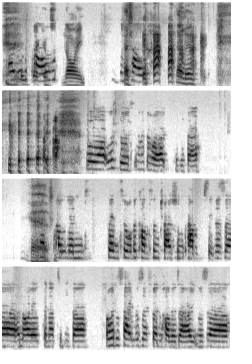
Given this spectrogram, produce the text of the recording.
It was cold. Nine. It was cold. Hello. Yeah, it was good. It was all right, to be fair. Yeah. Poland, went to all the concentration camps. It was uh, an eye opener, to be there. I wouldn't say it was a fun holiday. It was uh,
